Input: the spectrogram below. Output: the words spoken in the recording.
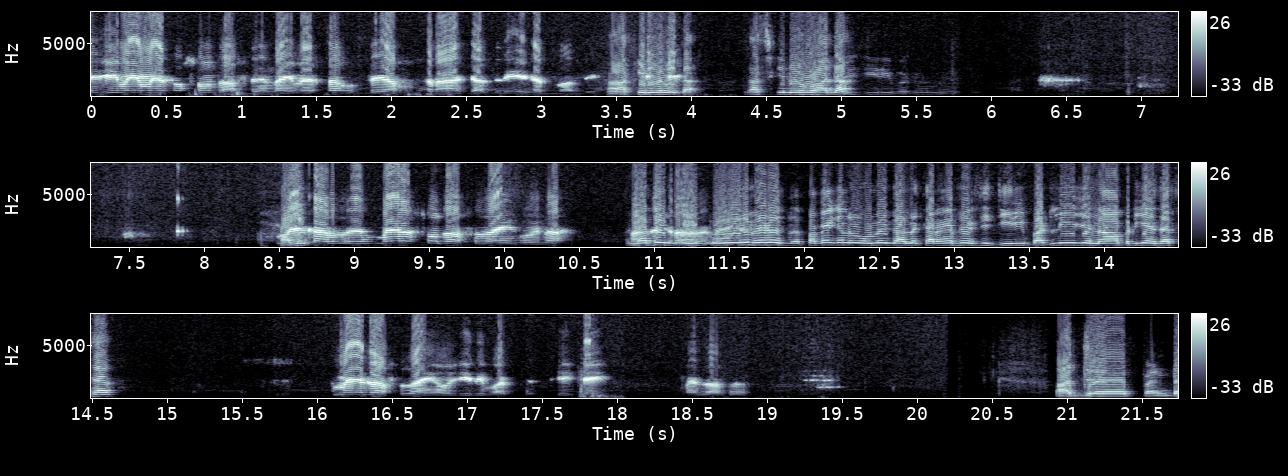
ਜਿਵੇਂ ਮੈਂ ਤੁਹਾਨੂੰ ਦੱਸ ਦਿੰਦਾ ਜੀ ਵੈਸੇ ਉੱਤੇ ਅਫਸਰਾਂ ਚੱਲ ਰਹੀ ਹੈ ਗੱਲਬਾਤ ਦੀ। ਹਾਂ ਕਿਵੇਂ ਹੋਊਗਾ ਦੱਸ ਕਿਵੇਂ ਹੋ ਹੱਲ? ਜੀਰੀ ਬਟੂ ਨੂੰ। ਮੈਂ ਕਰ ਮੈਂ ਤੁਹਾਨੂੰ ਦੱਸਦਾ ਹੀ ਕੋਈ ਨਾ। ਨਾ ਫਿਰ ਉਹ- ਉਹ ਫਿਰ ਪਤਾ ਕਿ ਉਵੇਂ ਗੱਲ ਕਰਾਂਗੇ ਫਿਰ ਅਸੀਂ ਜੀਰੀ ਵੱਢ ਲਈਏ ਜੇ ਨਾ ਵੱਢੀਆਂ ਦੱਸ। ਮੈਂ ਦੱਸਦਾ ਹੀ ਉਹ ਜੀ ਦੀ ਬਾਤ ਠੀਕ ਹੈ ਜੀ। ਮੈਂ ਦੱਸਦਾ। ਅੱਜ ਪਿੰਡ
